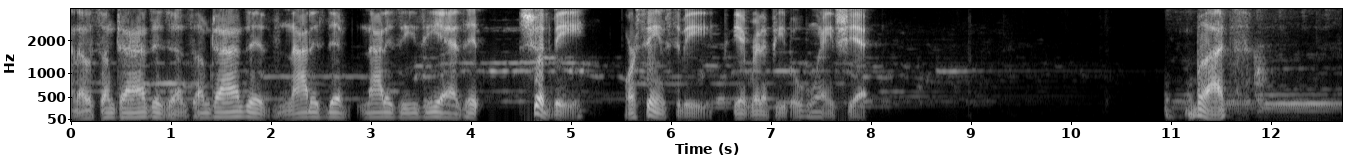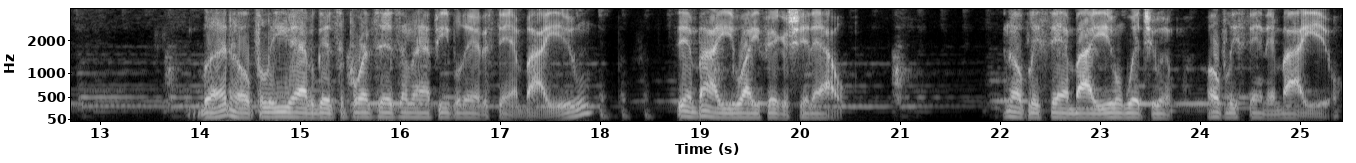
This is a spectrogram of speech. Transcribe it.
I know sometimes it's uh, sometimes it's not as not as easy as it should be or seems to be to get rid of people who ain't shit. But but hopefully you have a good support system, have people there to stand by you. Stand by you while you figure shit out. And hopefully stand by you and with you and hopefully standing by you.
